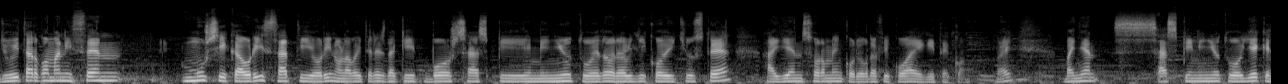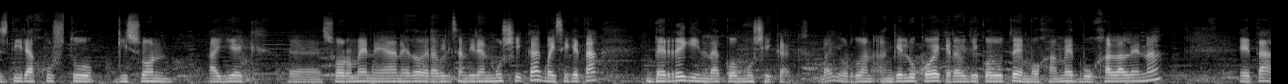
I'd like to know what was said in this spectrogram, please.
Juitar Goman izen musika hori, zati hori, nola baita ez dakit, bos, zazpi minutu edo erabiliko dituzte, haien sormen koreografikoa egiteko. Bai? Baina zazpi minutu horiek ez dira justu gizon haiek e, sormenean edo erabiltzen diren musikak, baizik eta berregindako musikak. Bai? Orduan, angelukoek erabiliko dute Mohamed Bujalalena, eta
